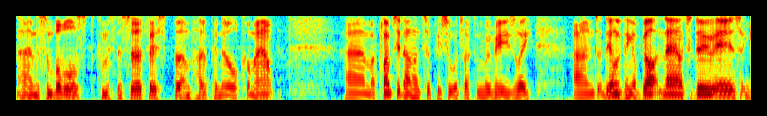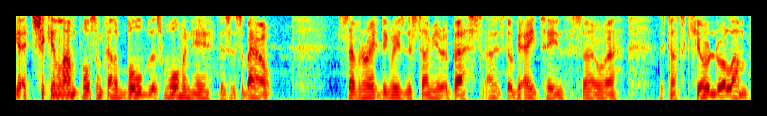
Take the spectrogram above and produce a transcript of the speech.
Um, there's some bubbles coming to the surface, but I'm hoping they'll all come out. Um, I've clamped it down onto a piece of wood so I can move it easily. And the only thing I've got now to do is get a chicken lamp or some kind of bulb that's warm in here because it's about seven or eight degrees this time of year at best, and it's going to be 18, so uh, it's going to have to cure under a lamp.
